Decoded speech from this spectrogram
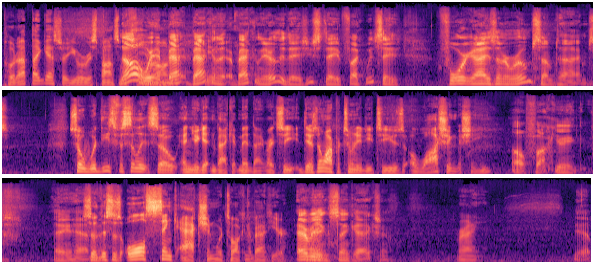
put up, I guess, or you were responsible. no. for We, own, back back in the back in the early days, you stayed fuck. We'd say four guys in a room sometimes. So would these facilities? So and you're getting back at midnight, right? So you, there's no opportunity to use a washing machine. Oh fuck, you ain't. That ain't happening. So this is all sink action we're talking about here. right? everything sink action. right? Yep.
